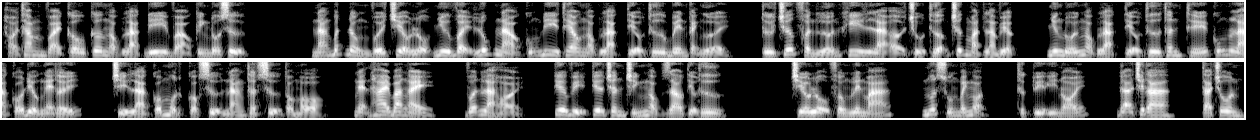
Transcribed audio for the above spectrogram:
hỏi thăm vài câu cơ Ngọc Lạc đi vào kinh đô sự. Nàng bất đồng với triều lộ như vậy lúc nào cũng đi theo Ngọc Lạc tiểu thư bên cạnh người, từ trước phần lớn khi là ở chủ thượng trước mặt làm việc, nhưng đối Ngọc Lạc tiểu thư thân thế cũng là có điều nghe thấy, chỉ là có một cọc sự nàng thật sự tò mò, nghẹn hai ba ngày, vẫn là hỏi, kia vị kia chân chính Ngọc Giao tiểu thư. chiều lộ phồng lên má, nuốt xuống bánh ngọt, thực tùy ý nói, đã chết ta, ta chôn.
